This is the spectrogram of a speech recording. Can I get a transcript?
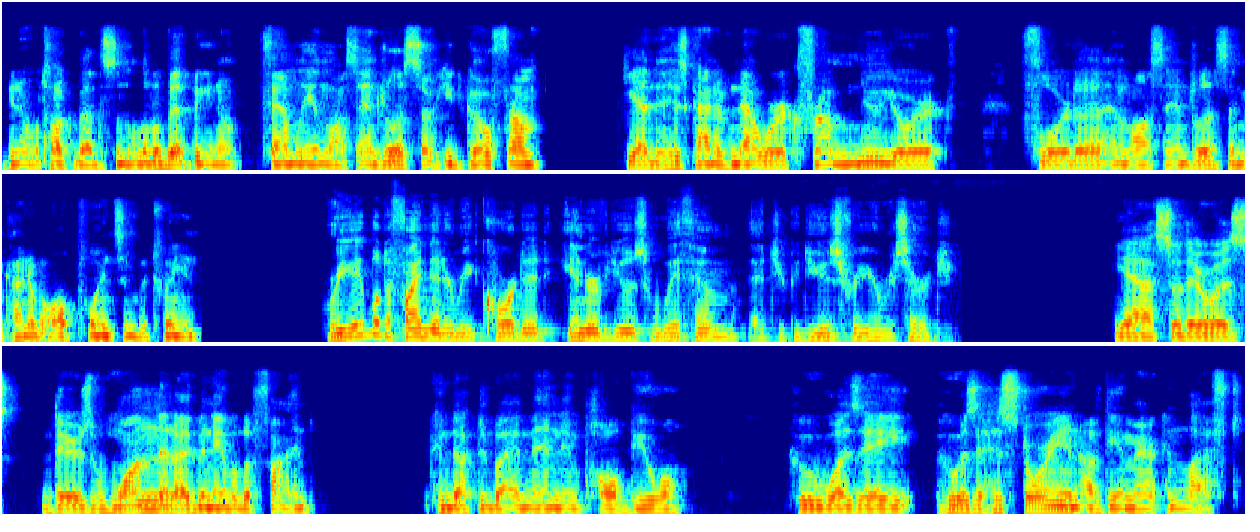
You know we'll talk about this in a little bit but you know family in los angeles. So he'd go from he had his kind of network from new york florida and los angeles and kind of all points in between. Were you able to find any recorded interviews with him that you could use for your research? Yeah, so there was there's one that I've been able to find conducted by a man named Paul Buhle, who was a who was a historian of the American left.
